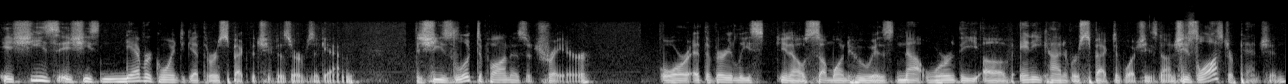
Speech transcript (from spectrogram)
is she's is she's never going to get the respect that she deserves again. She's looked upon as a traitor, or at the very least, you know, someone who is not worthy of any kind of respect of what she's done. She's lost her pension.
